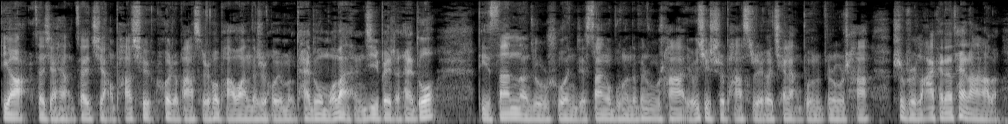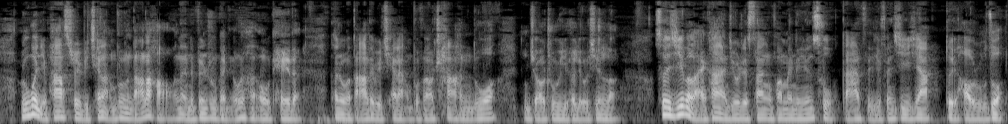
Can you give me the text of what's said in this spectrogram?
第二，再想想在讲 Part Two 或者 Part Three 或 Part One 的时候有没有太多模板痕迹背的太多。第三呢，就是说你这三个部分的分数差，尤其是 Part Three 和前两部分分数差，是不是拉开的太大了？如果你 Part Three 比前两部分答得好，那你的分数肯定会很 OK 的。但是我答的比前两部分要差很多，你就要注意注意和留心了。所以基本来看，就是这三个方面的因素，大家仔细分析一下，对号入座。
